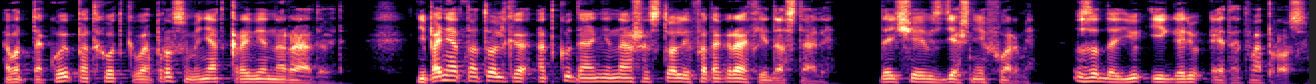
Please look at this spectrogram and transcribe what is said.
а вот такой подход к вопросу меня откровенно радует. Непонятно только, откуда они наши столи фотографии достали, да еще и в здешней форме. Задаю Игорю этот вопрос.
